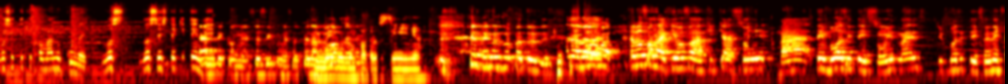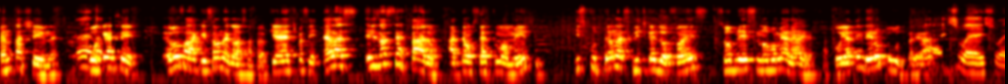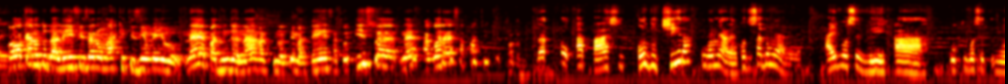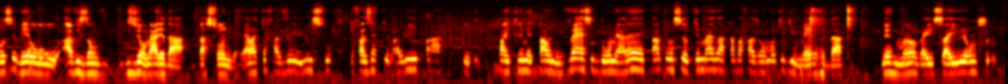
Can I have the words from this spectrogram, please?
você tem que tomar no cu, velho. Você- Vocês têm que entender. Assim começa, assim começa. Pé na Menos porta, um né? patrocínio. Menos um patrocínio. Não, eu, vou, eu vou falar aqui, eu vou falar aqui que a Sony tá, tem boas intenções, mas de boas intenções o inferno tá cheio, né? É, Porque assim, eu vou falar aqui só um negócio, Rafael, que é tipo assim, elas, eles acertaram até um certo momento, escutando as críticas dos fãs sobre esse novo Homem-Aranha, sacou? E atenderam tudo, tá ligado? isso é, isso é. Colocaram tudo ali, fizeram um marketingzinho meio, né, pra enganar, mas não tem, mas tem, sacou? Isso é, né? Agora essa parte aqui é foda. né? A parte quando tira o Homem-Aranha, quando sai do Homem-Aranha. Aí você vê a o que você você vê o, a visão visionária da, da Sony, velho. Ela quer fazer isso, quer fazer aquilo ali pra, pra incrementar o universo do Homem-Aranha e tal, que não sei o que, mas acaba fazendo um monte de merda. Meu irmão, velho, isso aí é um,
